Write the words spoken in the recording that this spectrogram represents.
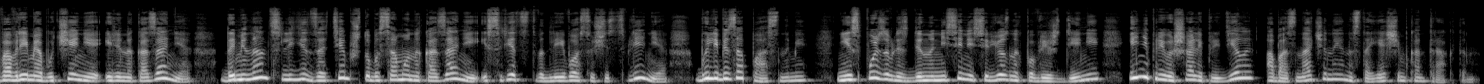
Во время обучения или наказания доминант следит за тем, чтобы само наказание и средства для его осуществления были безопасными, не использовались для нанесения серьезных повреждений и не превышали пределы, обозначенные настоящим контрактом.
